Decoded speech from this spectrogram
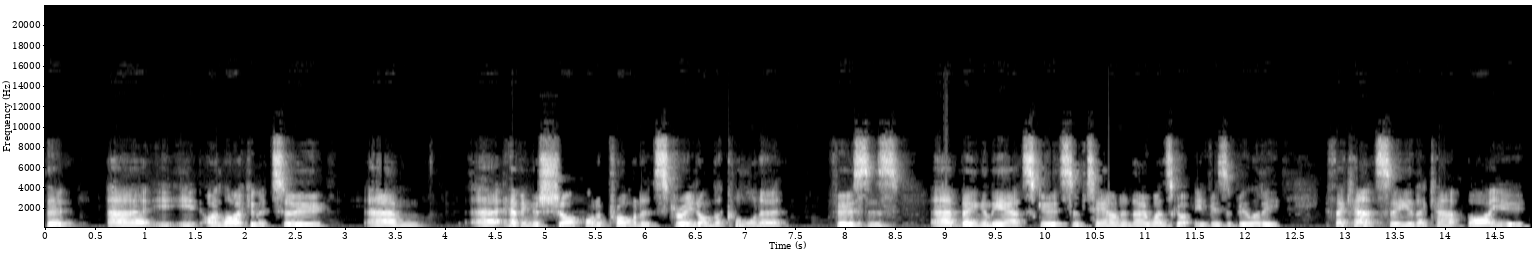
that uh, it, it, I liken it to um, uh, having a shop on a prominent street on the corner versus uh, being in the outskirts of town and no one's got any visibility. If they can't see you, they can't buy you.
